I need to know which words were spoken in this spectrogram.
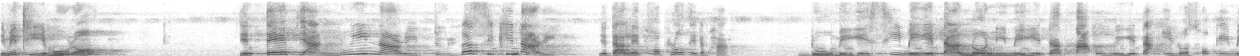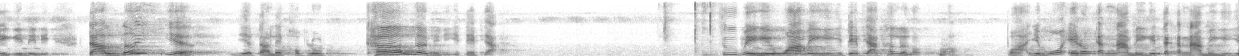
ယမီတီယမူတော့ ယယတေပြနွီနာရီတူလစိခိနာရီယတာလေခေါပလို့တေတဖာဒိုမေကြီးစီမေကြီးတာလောနီမေကြီးတာတာဥမေကြီးတာအီလိုဆောကေမေကြီးနေနေတာလေယယတာလေခေါပလို့ခဲလနေနေယတေပြသူမေကြီးဝါမေကြီးယတေပြခဲလလောဘွာယမိုးအဲ့တော့ကနာမေကြီးတကနာမေကြီးယ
